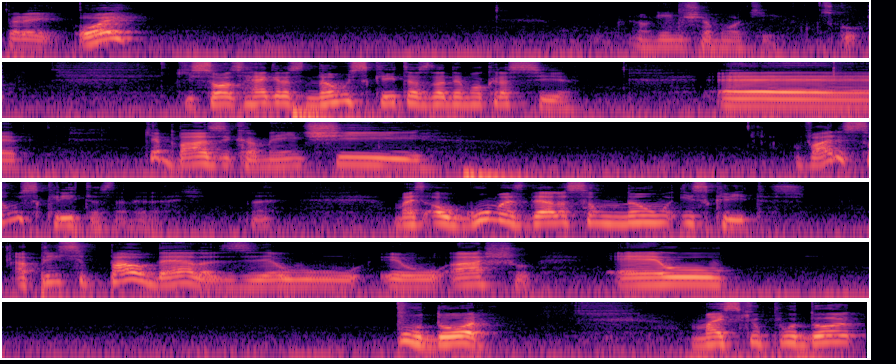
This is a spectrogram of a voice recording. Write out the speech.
pera aí. Oi? Alguém me chamou aqui, desculpa. Que são as regras não escritas da democracia. É, que é basicamente. Várias são escritas, na verdade. Mas algumas delas são não escritas. A principal delas, eu, eu acho, é o pudor. Mas que o pudor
